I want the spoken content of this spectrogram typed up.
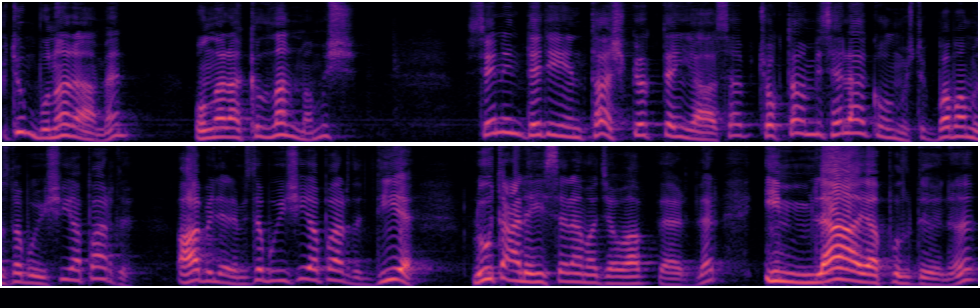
Bütün buna rağmen onlar akıllanmamış. Senin dediğin taş gökten yağsa çoktan biz helak olmuştuk. Babamız da bu işi yapardı. Abilerimiz de bu işi yapardı diye Lut aleyhisselama cevap verdiler. İmla yapıldığını,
